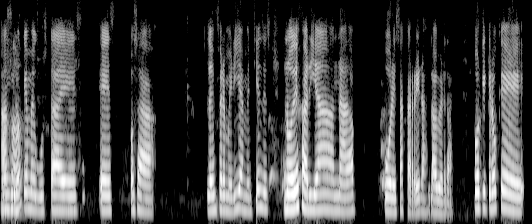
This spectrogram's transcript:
a mí lo que me gusta es, es, o sea, la enfermería, ¿me entiendes? No dejaría nada por esa carrera, la verdad, porque creo que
